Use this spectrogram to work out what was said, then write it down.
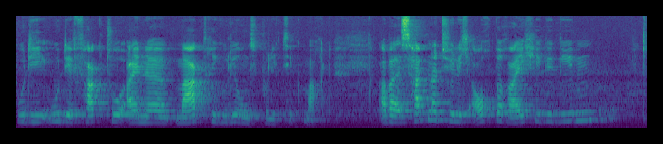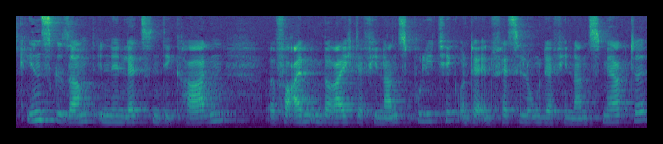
wo die EU de facto eine Marktregulierungspolitik macht. Aber es hat natürlich auch Bereiche gegeben, insgesamt in den letzten Dekaden, äh, vor allem im Bereich der Finanzpolitik und der Entfesselung der Finanzmärkte,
